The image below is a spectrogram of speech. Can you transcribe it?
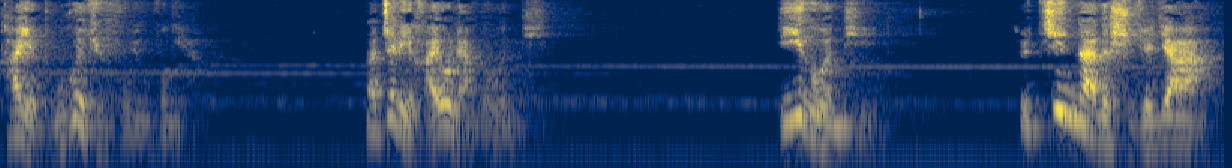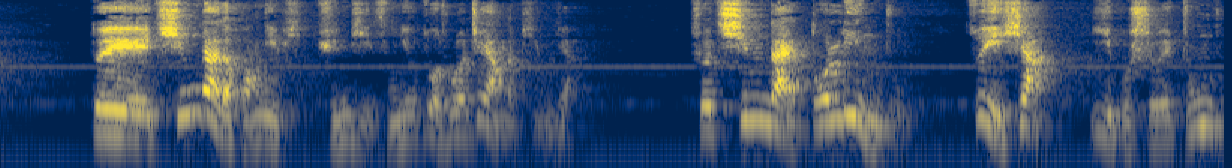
他也不会去附庸风雅。那这里还有两个问题。第一个问题，就近代的史学家啊。对清代的皇帝群体曾经做出了这样的评价，说清代多令主，最下亦不失为中主。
